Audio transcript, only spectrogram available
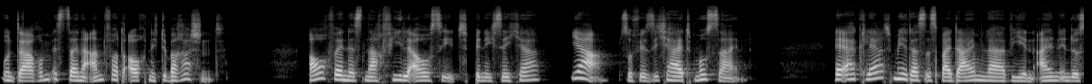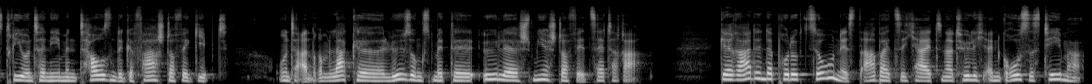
Und darum ist seine Antwort auch nicht überraschend. Auch wenn es nach viel aussieht, bin ich sicher, ja, so viel Sicherheit muss sein. Er erklärt mir, dass es bei Daimler wie in allen Industrieunternehmen tausende Gefahrstoffe gibt, unter anderem Lacke, Lösungsmittel, Öle, Schmierstoffe etc. Gerade in der Produktion ist Arbeitssicherheit natürlich ein großes Thema.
